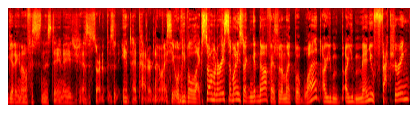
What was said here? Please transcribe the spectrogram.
getting an office in this day and age as a startup is an anti-pattern now. I see it when people are like, "So I'm going to raise some money so I can get an office," and I'm like, "But what? Are you are you manufacturing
